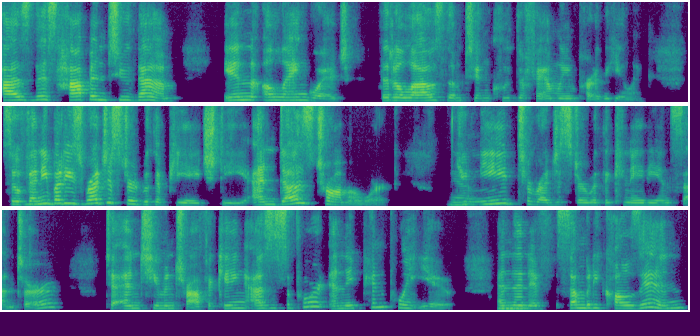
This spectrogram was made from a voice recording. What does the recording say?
has this happen to them in a language that allows them to include their family in part of the healing. So if anybody's registered with a PhD and does trauma work, yeah. you need to register with the Canadian Center to End Human Trafficking as a support and they pinpoint you. And mm-hmm. then if somebody calls in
